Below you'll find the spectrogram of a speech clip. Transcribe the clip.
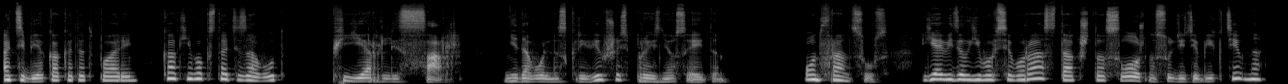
А тебе как этот парень? Как его, кстати, зовут?» «Пьер Лиссар», — недовольно скривившись, произнес Эйден. «Он француз. Я видел его всего раз, так что сложно судить объективно.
